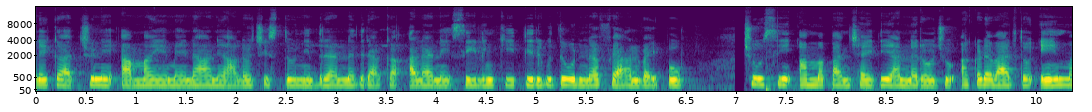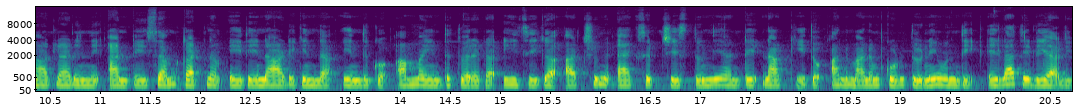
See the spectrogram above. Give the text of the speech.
లేక అచ్చునే అమ్మ ఏమైనా అని ఆలోచిస్తూ నిద్ర అన్నది రాక అలానే సీలింగ్కి తిరుగుతూ ఉన్న ఫ్యాన్ వైపు చూసి అమ్మ పంచాయతీ అన్న రోజు అక్కడ వారితో ఏం మాట్లాడింది అంటే సమ్ కట్నం ఏదైనా అడిగిందా? ఎందుకో? అమ్మ ఇంత త్వరగా ఈజీగా అర్చును యాక్సెప్ట్ చేస్తుంది అంటే నాకేదో అనుమానం కొడుతూనే ఉంది. ఎలా తెలియాలి?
